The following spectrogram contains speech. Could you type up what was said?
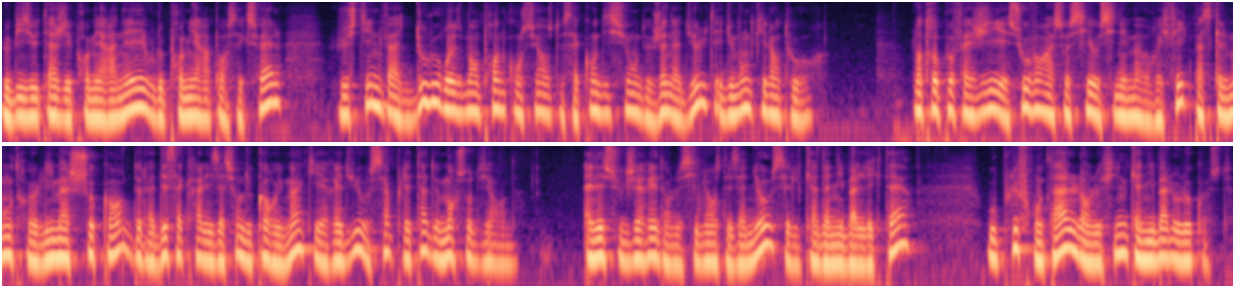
le bizutage des premières années ou le premier rapport sexuel, Justine va douloureusement prendre conscience de sa condition de jeune adulte et du monde qui l'entoure. L'anthropophagie est souvent associée au cinéma horrifique parce qu'elle montre l'image choquante de la désacralisation du corps humain qui est réduit au simple état de morceau de viande. Elle est suggérée dans Le silence des agneaux, c'est le cas d'Hannibal Lecter, ou plus frontale dans le film Cannibal Holocauste.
